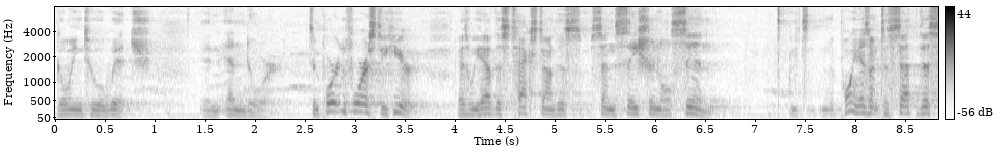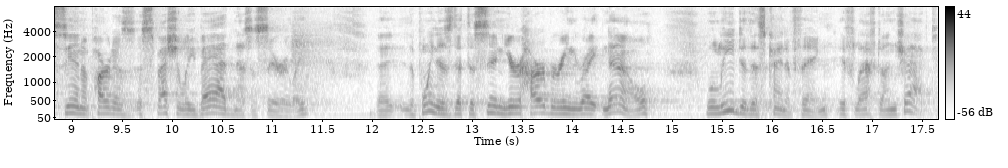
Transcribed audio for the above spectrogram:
going to a witch in Endor. It's important for us to hear as we have this text on this sensational sin. It's, the point isn't to set this sin apart as especially bad necessarily. Uh, the point is that the sin you're harboring right now will lead to this kind of thing if left unchecked.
